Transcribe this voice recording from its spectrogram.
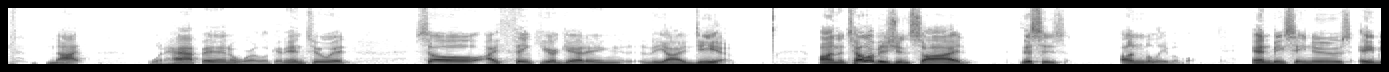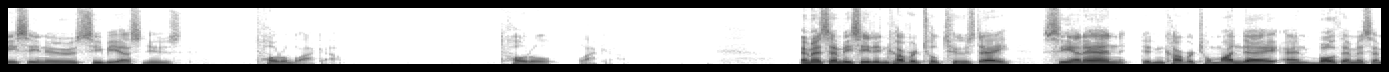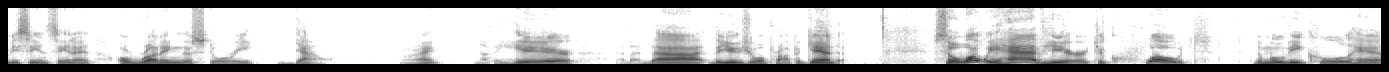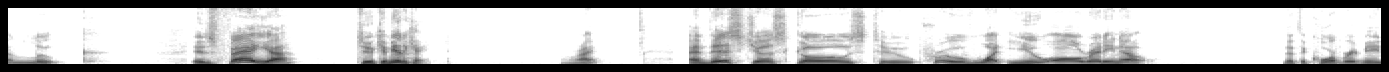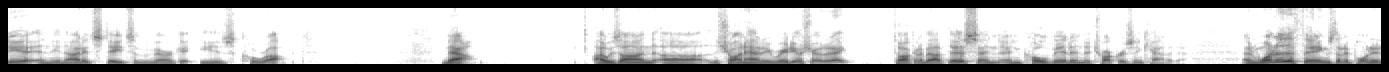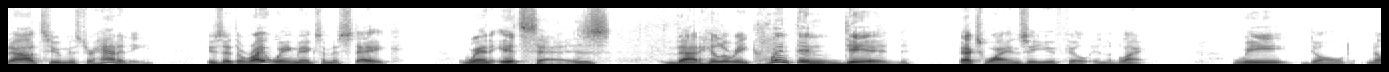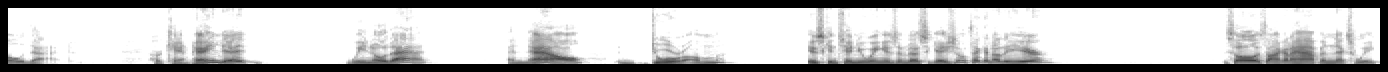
Not what happened or we're looking into it. So I think you're getting the idea. On the television side, this is unbelievable. NBC News, ABC News, CBS News, total blackout. Total blackout. MSNBC didn't cover till Tuesday. CNN didn't cover till Monday, and both MSNBC and CNN are running the story down. All right? Nothing here, about that, the usual propaganda. So, what we have here, to quote the movie Cool Hand Luke, is failure to communicate. All right? And this just goes to prove what you already know that the corporate media in the United States of America is corrupt. Now, I was on uh, the Sean Hannity radio show today talking about this and, and COVID and the truckers in Canada. And one of the things that I pointed out to Mr. Hannity is that the right wing makes a mistake when it says that Hillary Clinton did X, Y, and Z. You fill in the blank. We don't know that. Her campaign did. We know that. And now Durham is continuing his investigation. It'll take another year. So it's not going to happen next week.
